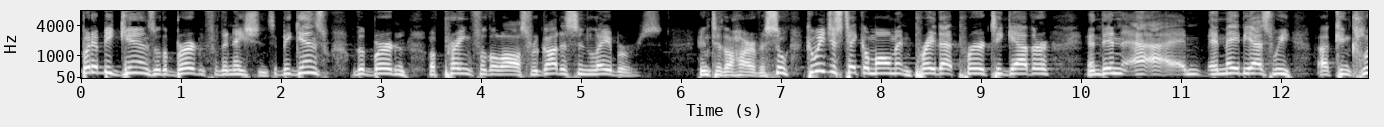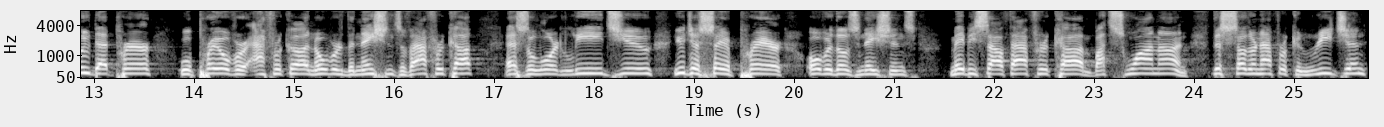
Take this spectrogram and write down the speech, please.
But it begins with a burden for the nations. It begins with a burden of praying for the lost, for God to send laborers into the harvest. So can we just take a moment and pray that prayer together? And then, uh, uh, and maybe as we uh, conclude that prayer, we'll pray over Africa and over the nations of Africa as the Lord leads you. You just say a prayer over those nations. Maybe South Africa and Botswana and this Southern African region,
